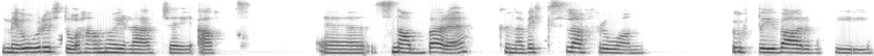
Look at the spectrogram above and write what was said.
med Orus då, han har ju lärt sig att eh, snabbare kunna växla från uppe i varv till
